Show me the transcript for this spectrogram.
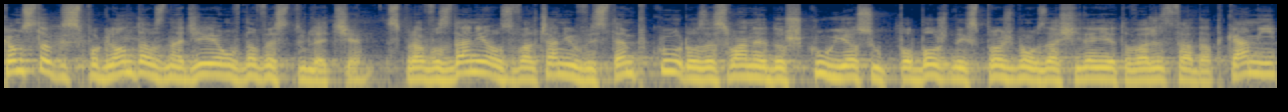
Comstock spoglądał z nadzieją w nowe stulecie. Sprawozdanie o zwalczaniu występku, rozesłane do szkół i osób pobożnych z prośbą o zasilenie towarzystwa datkami,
